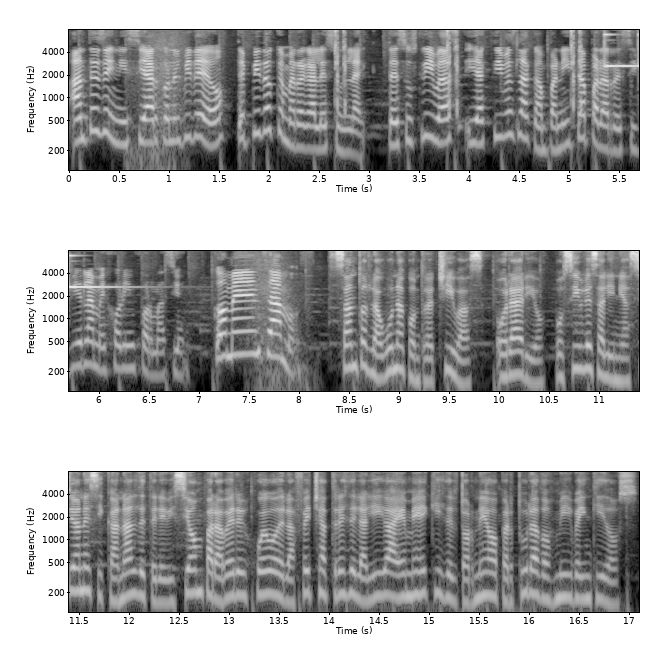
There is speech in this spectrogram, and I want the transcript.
Antes de iniciar con el video, te pido que me regales un like, te suscribas y actives la campanita para recibir la mejor información. ¡Comenzamos! Santos Laguna contra Chivas, horario, posibles alineaciones y canal de televisión para ver el juego de la fecha 3 de la Liga MX del torneo Apertura 2022.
